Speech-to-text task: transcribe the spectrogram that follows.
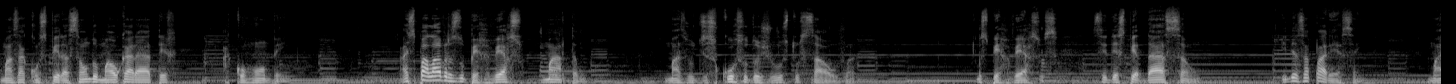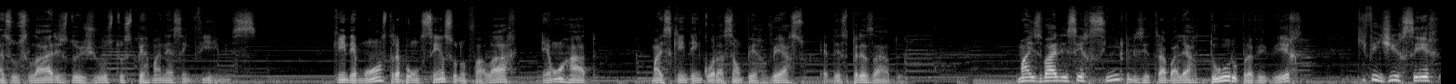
mas a conspiração do mau caráter a corrompem. As palavras do perverso matam, mas o discurso do justo salva. Os perversos se despedaçam e desaparecem, mas os lares dos justos permanecem firmes. Quem demonstra bom senso no falar é honrado, mas quem tem coração perverso é desprezado. Mais vale ser simples e trabalhar duro para viver que fingir ser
